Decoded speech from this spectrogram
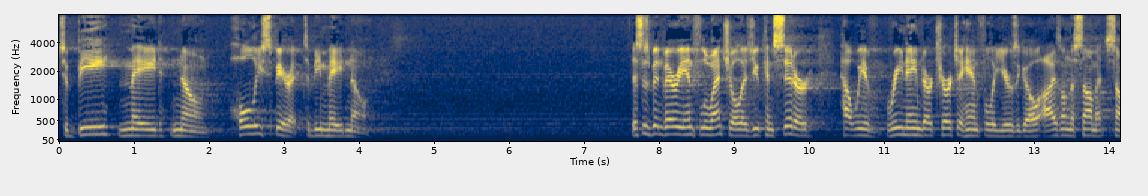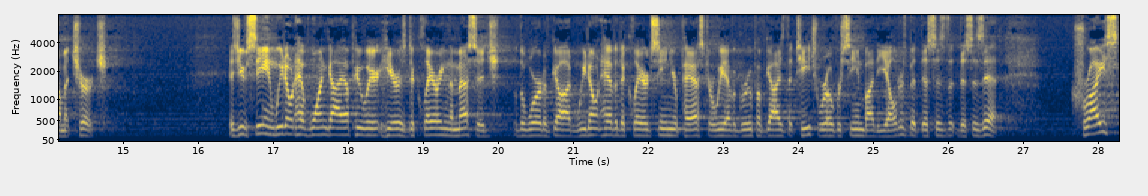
To be made known. Holy Spirit to be made known. This has been very influential as you consider how we have renamed our church a handful of years ago Eyes on the Summit, Summit Church. As you've seen, we don't have one guy up here here is declaring the message of the Word of God. We don't have a declared senior pastor. We have a group of guys that teach. We're overseen by the elders, but this is, the, this is it. Christ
